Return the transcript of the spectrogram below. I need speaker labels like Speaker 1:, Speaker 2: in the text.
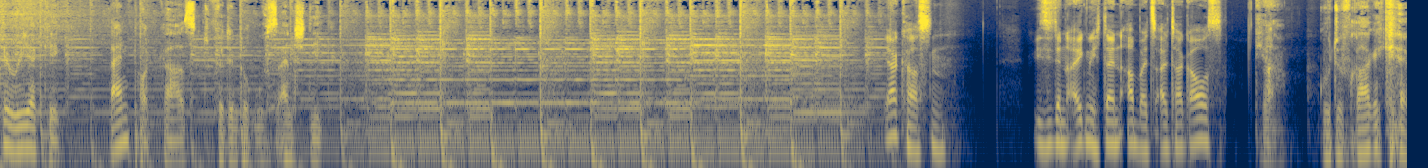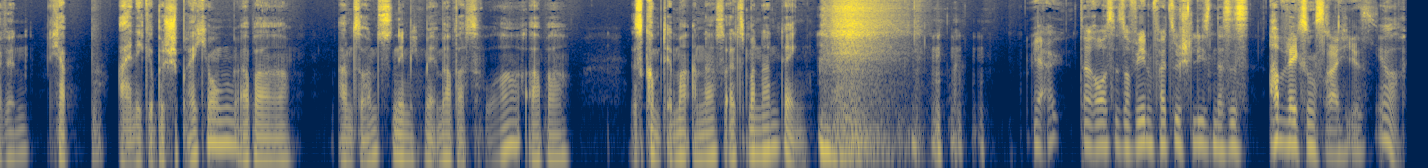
Speaker 1: Career Kick, dein Podcast für den Berufseinstieg.
Speaker 2: Ja, Carsten, wie sieht denn eigentlich dein Arbeitsalltag aus?
Speaker 1: Tja, gute Frage, Kevin. Ich habe einige Besprechungen, aber ansonsten nehme ich mir immer was vor, aber es kommt immer anders, als man dann denkt.
Speaker 2: ja, daraus ist auf jeden Fall zu schließen, dass es abwechslungsreich ist.
Speaker 1: Ja.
